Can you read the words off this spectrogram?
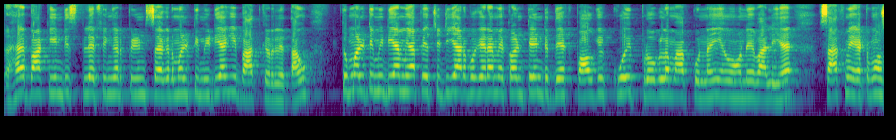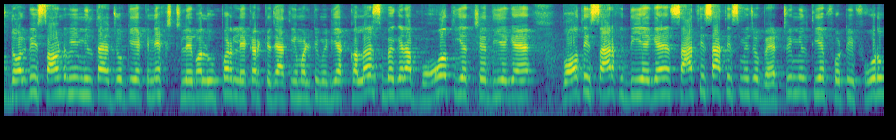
है, बाकी इन डिस्प्ले फिंगरप्रिंट से अगर मल्टीमीडिया की बात कर लेता हूँ तो मल्टीमीडिया में आप एच वगैरह में कंटेंट देख पाओगे, कोई प्रॉब्लम आपको नहीं होने वाली है। साथ में एटमोस डॉल्बी साउंड भी मिलता है, जो कि एक नेक्स्ट लेवल ऊपर लेकर के जाती है मल्टीमीडिया कलर्स वगैरह बहुत ही अच्छे दिए गए हैं, बहुत ही शार्प दिए गए हैं। साथ ही साथ इसमें जो बैटरी मिलती है forty four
